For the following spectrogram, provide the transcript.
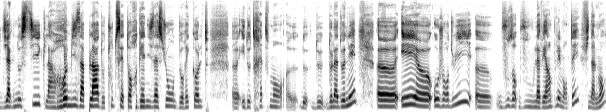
diagnostic, la remise à plat de toute cette organisation de récolte et de traitement de, de, la donnée. et aujourd'hui, vous, vous l'avez implémenté finalement,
